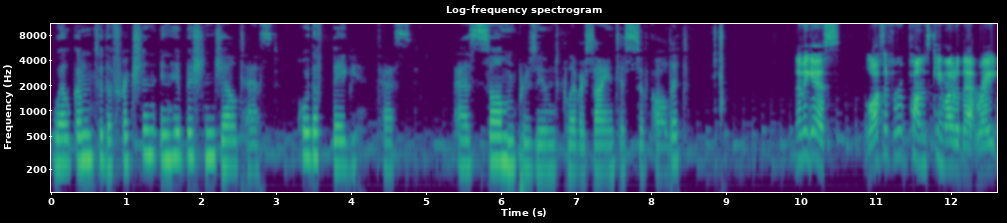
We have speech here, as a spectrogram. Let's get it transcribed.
Welcome to the Friction Inhibition Gel Test, or the FIG test, as some presumed clever scientists have called it. Let me guess. Lots of fruit puns came out of that, right?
